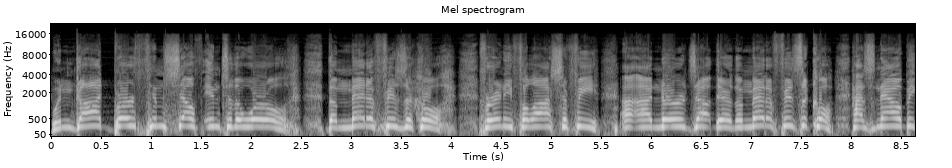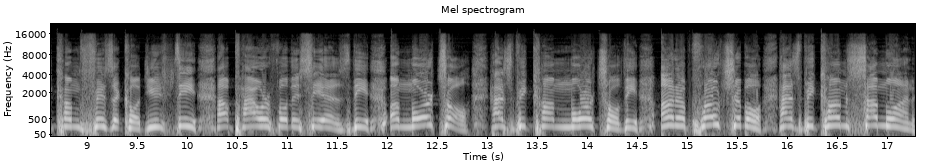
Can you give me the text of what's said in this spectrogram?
When God birthed himself into the world, the metaphysical, for any philosophy uh, uh, nerds out there, the metaphysical has now become physical. Do you see how powerful this is? The immortal has become mortal, the unapproachable has become someone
